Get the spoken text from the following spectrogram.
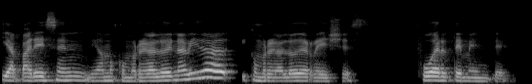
y aparecen, digamos, como regalo de Navidad y como regalo de Reyes, fuertemente.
